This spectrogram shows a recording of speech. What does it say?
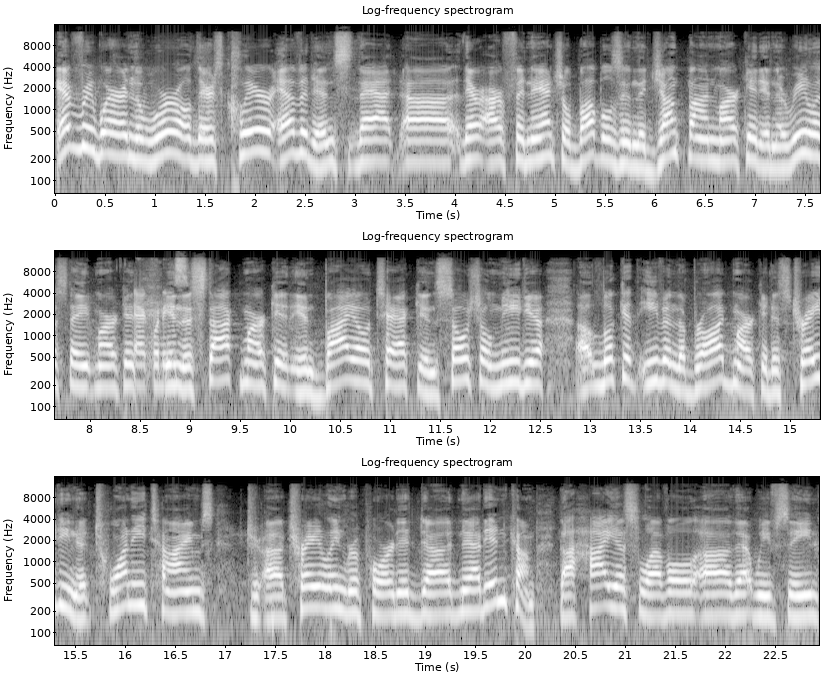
Everywhere in the world, there's clear evidence that uh, there are financial bubbles in the junk bond market, in the real estate market, Equities. in the stock market, in biotech, in social media. Uh, look at even the broad market; it's trading at 20 times uh, trailing reported uh, net income, the highest level uh, that we've seen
